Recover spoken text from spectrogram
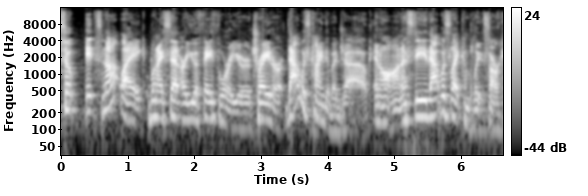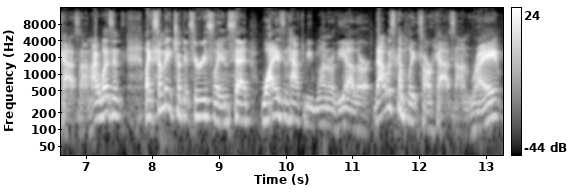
So it's not like when I said, are you a faith warrior or a traitor? That was kind of a joke. In all honesty, that was like complete sarcasm. I wasn't, like somebody took it seriously and said, why does it have to be one or the other? That was complete sarcasm, right?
